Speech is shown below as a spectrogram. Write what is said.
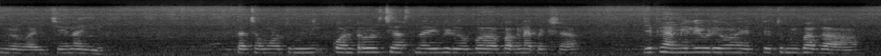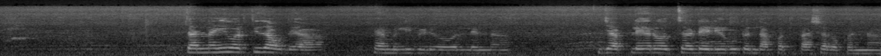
मिळवायचे नाही आहेत त्याच्यामुळं तुम्ही कॉन्ट्रोवर्सी असणारे व्हिडिओ ब बघण्यापेक्षा जे फॅमिली व्हिडिओ आहेत ते तुम्ही बघा. त्यांनाही वरती जाऊ द्या फॅमिली व्हिडिओवाल्यांना जे आपले रोजचं डेली रुटीन दाखवतात अशा लोकांना.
